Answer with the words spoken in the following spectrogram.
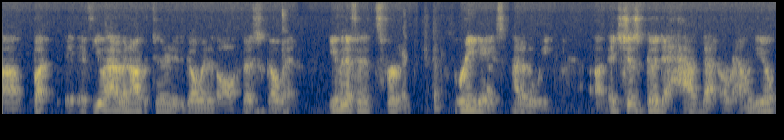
Uh, but if you have an opportunity to go into the office, go in, even if it's for three days out of the week. Uh, it's just good to have that around you.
